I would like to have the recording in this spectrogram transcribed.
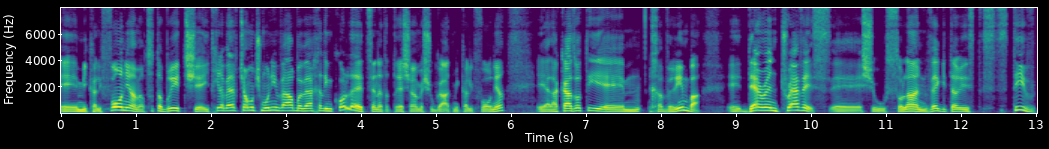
אה, מקליפורניה, מארצות הברית, שהתחילה ב-1984 ביחד עם כל אה, סצנת ה thrash המשוגעת מקליפורניה. אה, הלהקה הזאת, אה, חברים בה, אה, דרן טראביס, אה, שהוא סולן וגיטריסט, סטיב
